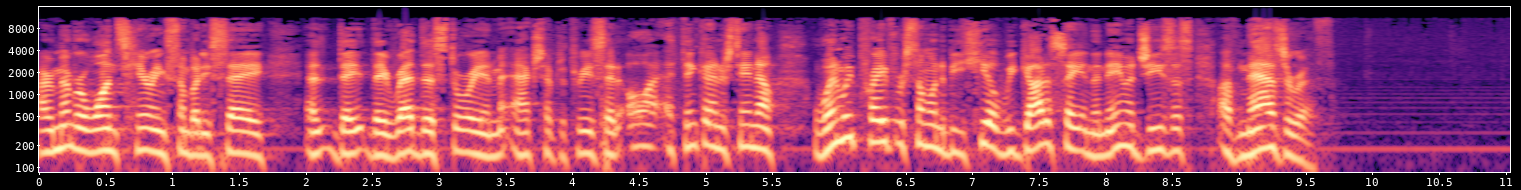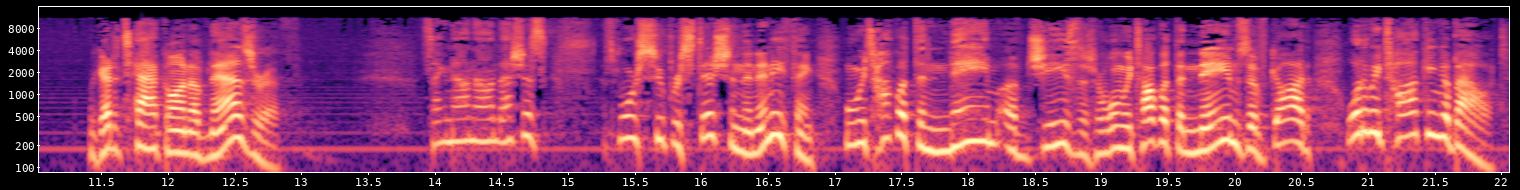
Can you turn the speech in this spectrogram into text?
I remember once hearing somebody say, they, they read this story in Acts chapter 3, said, Oh, I think I understand now. When we pray for someone to be healed, we got to say, in the name of Jesus of Nazareth. We got to tack on of Nazareth. It's like, no, no, that's just, that's more superstition than anything. When we talk about the name of Jesus or when we talk about the names of God, what are we talking about?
